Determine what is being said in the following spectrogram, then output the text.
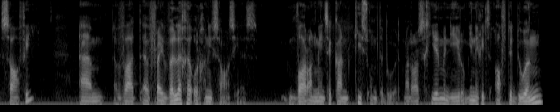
SAFI, ehm um, wat 'n vrywillige organisasie is waaraan mense kan kies om te behoort, maar daar's geen manier om enigiets af te dwing.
